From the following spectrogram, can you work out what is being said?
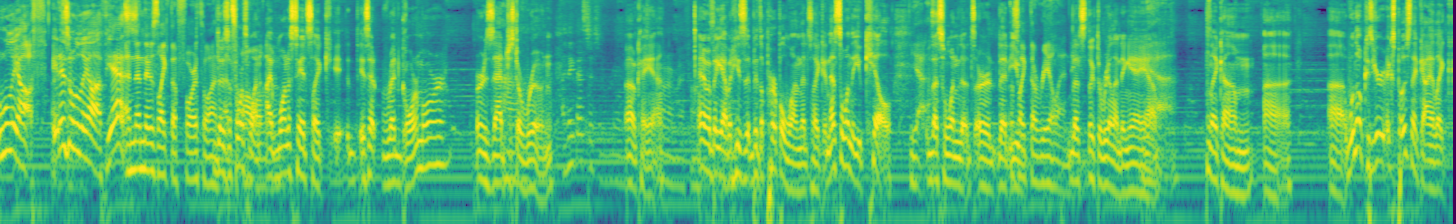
Ulyaoth. It is Ulyaoth. Yes. And then there's like the fourth one. There's a that's fourth one. I want to say it's like, is that Redgormor, or is that just a rune? I think that's just. A rune. Okay, yeah. on my phone. Anyway, but yeah, but he's the, but the purple one that's like, and that's the one that you kill. Yeah. that's the one that's or that It's you. like the real ending. that's like the real ending. Yeah, yeah. yeah. Like um uh uh well no, because you're exposed to that guy like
